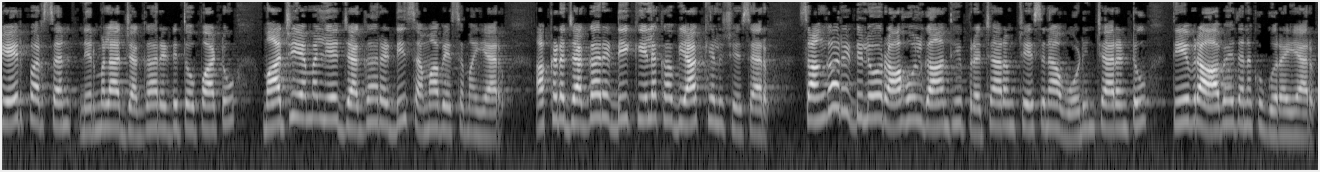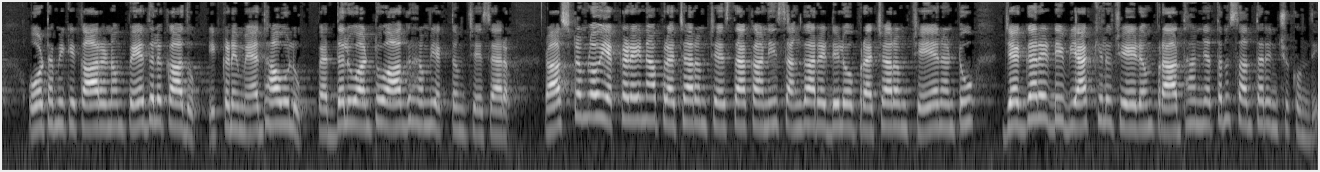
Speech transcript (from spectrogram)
చైర్పర్సన్ నిర్మలా జగ్గారెడ్డితో పాటు మాజీ ఎమ్మెల్యే జగ్గారెడ్డి సమావేశమయ్యారు. అక్కడ జగ్గారెడ్డి కీలక వ్యాఖ్యలు చేశారు. సంగారెడ్డిలో రాహుల్ గాంధీ ప్రచారం చేసినా ఓడించారంటూ తీవ్ర ఆవేదనకు గురయ్యారు. ఓటమికి కారణం పేదలు కాదు ఇక్కడి మేధావులు పెద్దలు అంటూ ఆగ్రహం వ్యక్తం చేశారు. రాష్ట్రంలో ఎక్కడైనా ప్రచారం చేస్తా కానీ సంగారెడ్డిలో ప్రచారం చేయనంటూ జగ్గారెడ్డి వ్యాఖ్యలు చేయడం ప్రాధాన్యతను సంతరించుకుంది.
